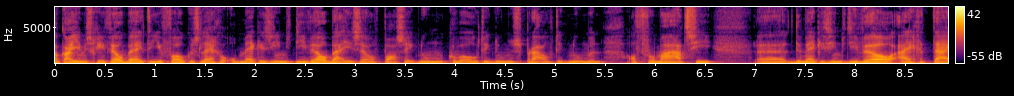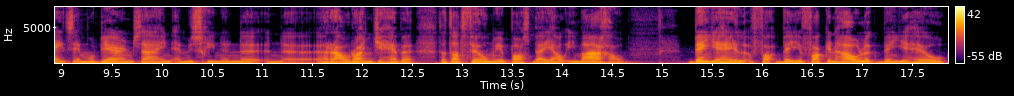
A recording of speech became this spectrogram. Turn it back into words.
dan kan je misschien veel beter je focus leggen op magazines die wel bij jezelf passen. Ik noem een quote, ik noem een sprout, ik noem een adformatie. Uh, de magazines die wel eigen tijds en modern zijn en misschien een, eh, een, eh, een rauw randje hebben, dat dat veel meer past bij jouw imago. Ben je, heel, ben je vakinhoudelijk? Ben je heel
